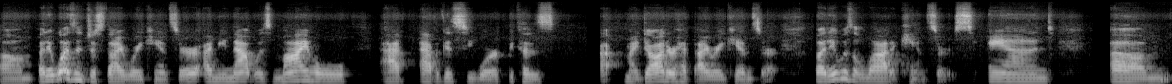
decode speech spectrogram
Um, but it wasn't just thyroid cancer. I mean, that was my whole ad- advocacy work because uh, my daughter had thyroid cancer, but it was a lot of cancers. And um,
